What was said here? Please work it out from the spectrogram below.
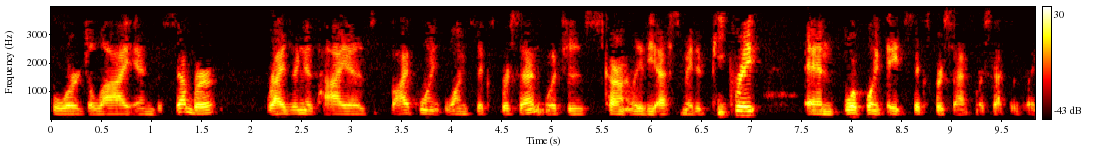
for July and December rising as high as 5.16%, which is currently the estimated peak rate, and 4.86% respectively.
